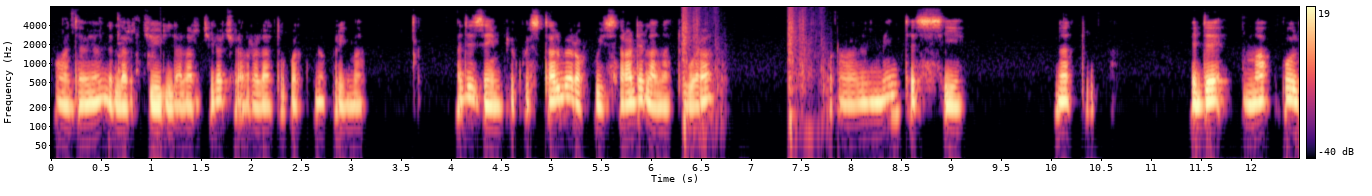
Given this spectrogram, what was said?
Oh, abbiamo dell'argilla. L'argilla ce l'avrà dato qualcuno prima. Ad esempio quest'albero qui sarà della natura? Probabilmente sì. Natura. Ed è Maple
